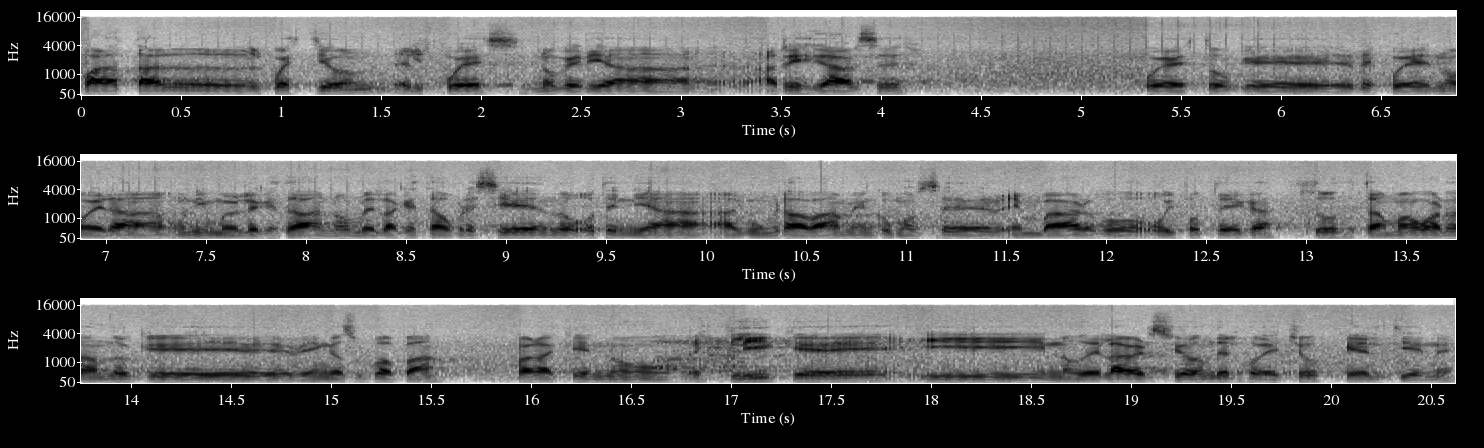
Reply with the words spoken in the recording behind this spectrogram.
Para tal cuestión, el juez no quería arriesgarse, puesto que después no era un inmueble que estaba a nombre de la que estaba ofreciendo o tenía algún gravamen como ser embargo o hipoteca. Entonces estamos aguardando que venga su papá para que nos explique y nos dé la versión de los hechos que él tiene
